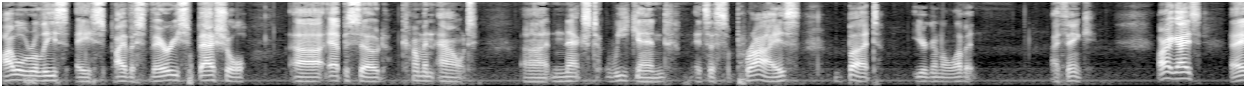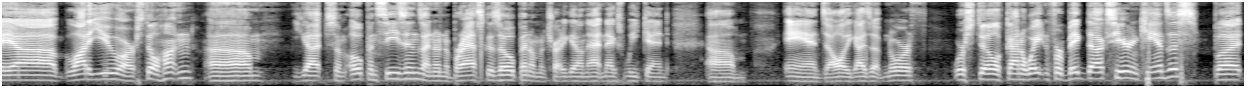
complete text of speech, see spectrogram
I will release a. I have a very special uh, episode coming out uh, next weekend. It's a surprise, but you're gonna love it. I think. All right, guys. Hey, uh, a lot of you are still hunting. Um, you got some open seasons. I know Nebraska's open. I'm gonna try to get on that next weekend. Um, and all you guys up north, we're still kind of waiting for big ducks here in Kansas, but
